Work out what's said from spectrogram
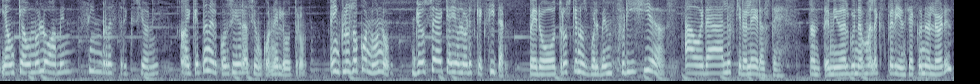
Y aunque a uno lo amen sin restricciones, hay que tener consideración con el otro. E incluso con uno. Yo sé que hay olores que excitan, pero otros que nos vuelven frígidas. Ahora los quiero leer a ustedes. ¿Han tenido alguna mala experiencia con olores?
